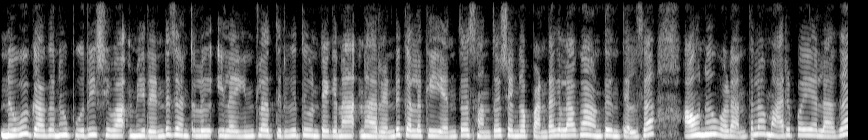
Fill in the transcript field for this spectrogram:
నువ్వు గగను పూరి శివ మీ రెండు జంటలు ఇలా ఇంట్లో తిరుగుతూ ఉంటే గన నా రెండు కళ్ళకి ఎంతో సంతోషంగా పండగలాగా ఉంటుంది తెలుసా? అవును వాడు అంతలా మారిపోయేలాగా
